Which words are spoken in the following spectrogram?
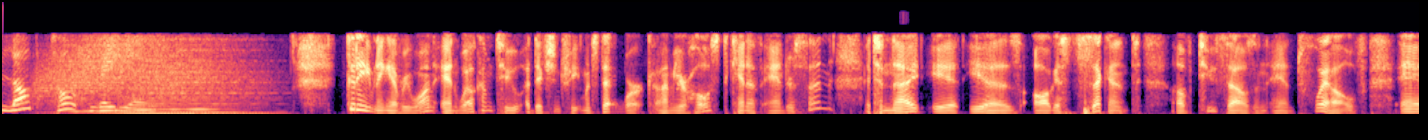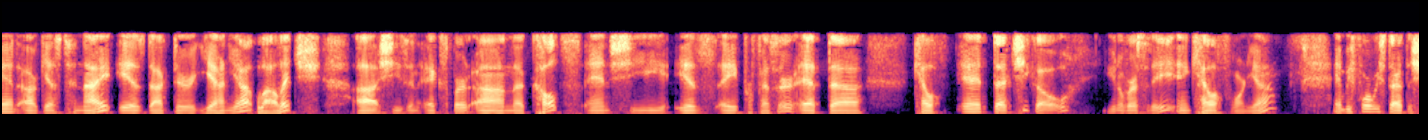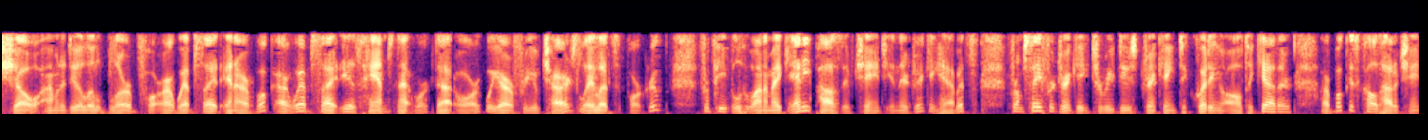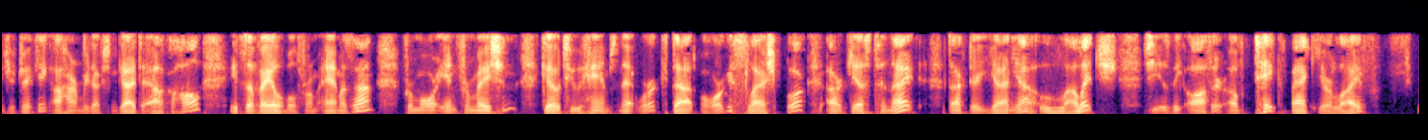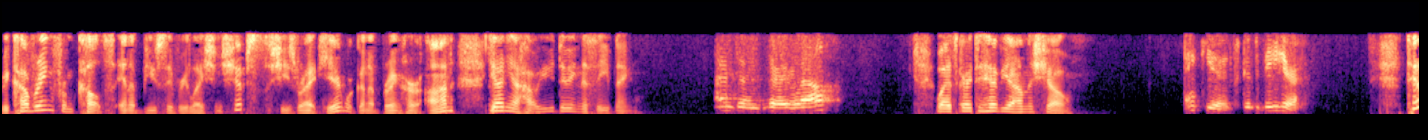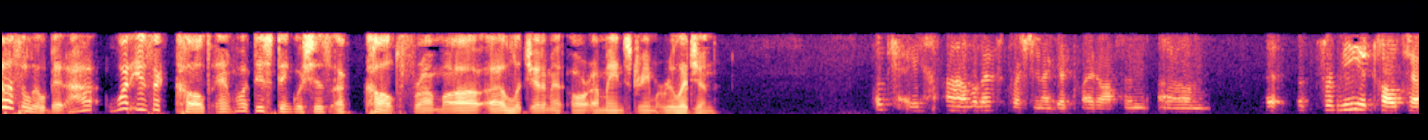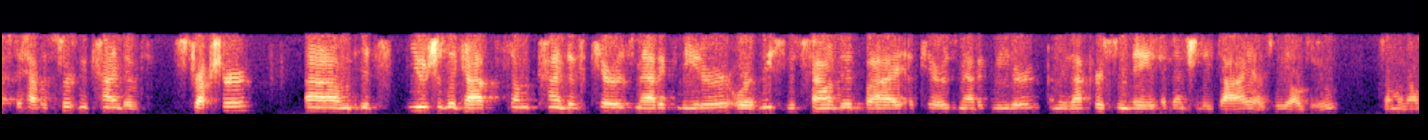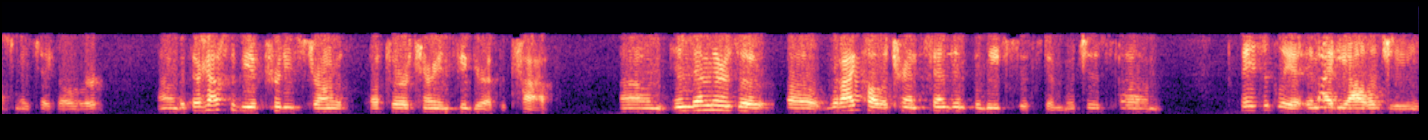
Blog Talk Radio. Good evening, everyone, and welcome to Addiction Treatments That Work. I'm your host, Kenneth Anderson. Tonight it is August 2nd of 2012, and our guest tonight is Dr. Janja Lalich. Uh, she's an expert on the cults, and she is a professor at uh, Calif- at uh, Chico University in California. And before we start the show, I'm going to do a little blurb for our website and our book. Our website is hamsnetwork.org. We are a free of charge lay led support group for people who want to make any positive change in their drinking habits, from safer drinking to reduced drinking to quitting altogether. Our book is called How to Change Your Drinking: A Harm Reduction Guide to Alcohol. It's available from Amazon. For more information, go to hamsnetwork.org/book. Our guest tonight, Dr. Janja Lalich. She is the author of Take Back Your Life recovering from cults and abusive relationships. She's right here. We're going to bring her on. Janja, how are you doing this evening? I'm doing very well. Well, it's great to have you on the show. Thank you. It's good to be here. Tell us a little bit. How, what is a cult, and what distinguishes a cult from a, a legitimate or a mainstream religion? Okay. Uh, well, that's a question I get quite often. Um, for me, a cult has to have a certain kind of structure. Um, it's usually got some kind of charismatic leader, or at least was founded by a charismatic leader. I mean, that person may eventually die, as we all do. Someone else may take over. Um, but there has to be a pretty strong authoritarian figure at the top. Um, and then there's a, a what I call a transcendent belief system, which is um, basically an ideology,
